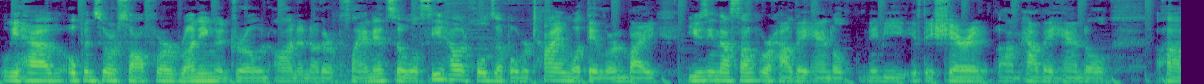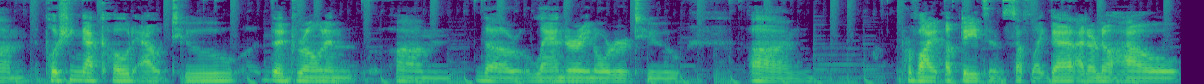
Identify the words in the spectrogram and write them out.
we have open source software running a drone on another planet. So we'll see how it holds up over time, what they learn by using that software, how they handle, maybe if they share it, um, how they handle um, pushing that code out to the drone and um, the lander in order to um, provide updates and stuff like that. I don't know how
